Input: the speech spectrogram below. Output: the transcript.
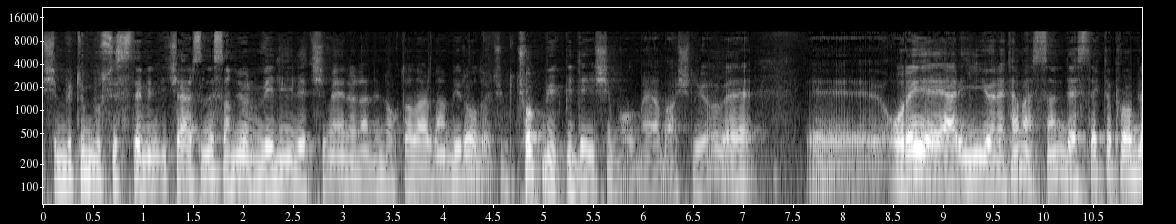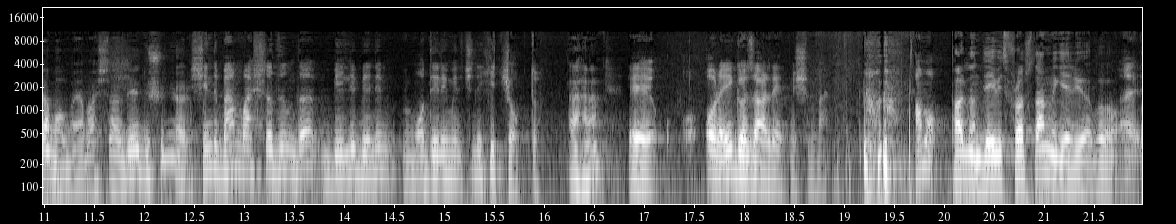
şimdi bütün bu sistemin içerisinde sanıyorum veli iletişimi en önemli noktalardan biri oluyor. Çünkü çok büyük bir değişim olmaya başlıyor ve e, orayı eğer iyi yönetemezsen destekte problem olmaya başlar diye düşünüyorum. Şimdi ben başladığımda belli benim modelimin içinde hiç yoktu. Aha. Ee, o- orayı göz ardı etmişim ben. Ama Pardon David Frost'tan mı geliyor bu? e,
